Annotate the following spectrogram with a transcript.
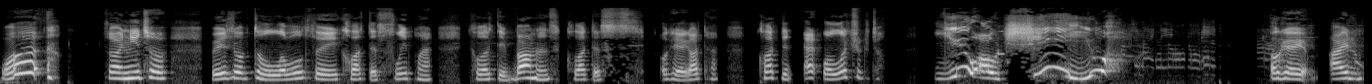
What? So I need to raise up to level 3, collect a sleep plant, collect a bonus, collect a... Okay, I got to collect an electric... You, oh, gee, you... Okay, I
